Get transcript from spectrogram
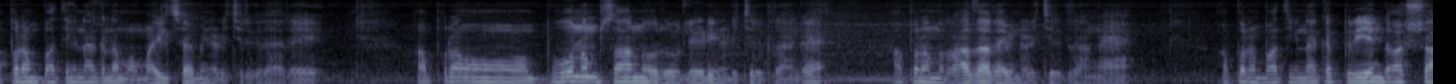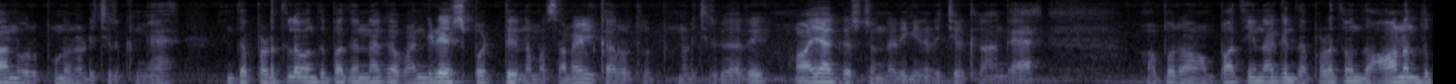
அப்புறம் பார்த்தீங்கன்னாக்கா நம்ம மயில்சாமி நடிச்சிருக்கிறாரு. அப்புறம் பூனம் சான்னு ஒரு லேடி நடிச்சிருக்கிறாங்க. அப்புறம் நம்ம ராதாராவி நடிச்சிருக்கிறாங்க. அப்புறம் பார்த்தீங்கன்னாக்கா பிரியங்கா ஷான்னு ஒரு பொண்ணு நடிச்சிருக்குங்க. இந்த படத்தில் வந்து பார்த்தீங்கன்னாக்கா வெங்கடேஷ் பட்டு நம்ம சமையல்காரர் ஒருத்தர் நடிச்சிருக்கிறாரு. மாயா கிருஷ்ணன் நடிகை நடிச்சிருக்கிறாங்க. அப்புறம் பார்த்தீங்கன்னாக்கா இந்த படத்தை வந்து ஆனந்த்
